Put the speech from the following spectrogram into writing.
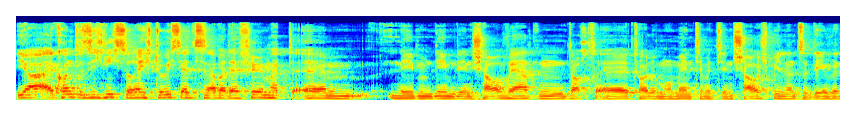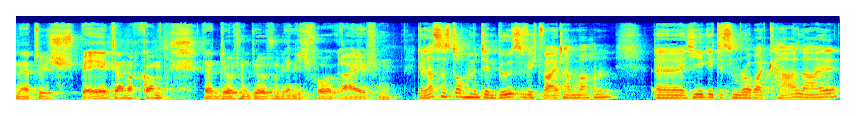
Ja, er konnte sich nicht so recht durchsetzen, aber der Film hat ähm, neben, neben den Schauwerten doch äh, tolle Momente mit den Schauspielern, zu denen wir natürlich später noch kommen. Da dürfen, dürfen wir nicht vorgreifen. Dann lass uns doch mit dem Bösewicht weitermachen. Äh, hier geht es um Robert Carlyle.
